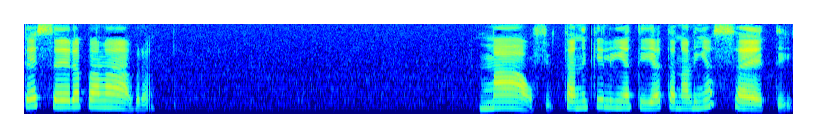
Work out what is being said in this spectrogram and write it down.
Terceira palavra. Mouth. Tá na que linha, tia? Tá na linha 7.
